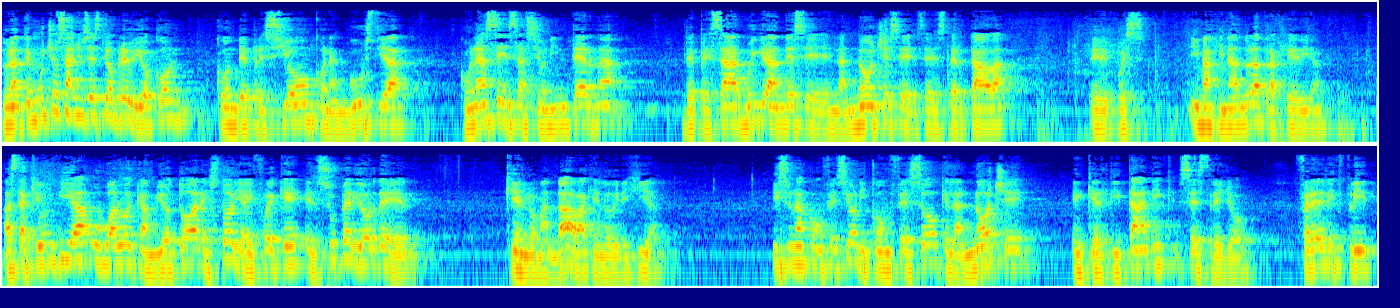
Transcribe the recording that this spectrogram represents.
Durante muchos años este hombre vivió con, con depresión, con angustia, con una sensación interna de pesar muy grande, en la noche se, despertaba, eh, pues imaginando la tragedia, hasta que un día hubo algo que cambió toda la historia y fue que el superior de él, quien lo mandaba, quien lo dirigía, hizo una confesión y confesó que la noche en que el Titanic se estrelló, Frederick Fleet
